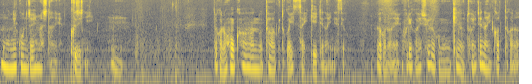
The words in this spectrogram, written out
もう寝込んじゃいましたね9時に。うん。だから他のタークとか一切聞いてないんですよ。だからね振り返り収録も昨日撮れてないかったから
